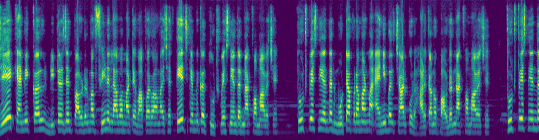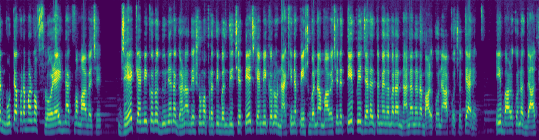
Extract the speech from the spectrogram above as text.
જે કેમિકલ ડિટર્જન્ટ પાવડરમાં ફીણ લાવવા માટે વાપરવામાં આવે છે, તે જ કેમિકલ ટૂથપેસ્ટની અંદર નાખવામાં આવે છે. ટૂથપેસ્ટની અંદર મોટા પ્રમાણમાં એનિમલ ચારકોલ હાડકાનો પાવડર નાખવામાં આવે છે. ટૂથપેસ્ટની અંદર મોટા પ્રમાણમાં ફ્લોરાઇડ નાખવામાં આવે છે. જે કેમિકલો દુનિયાના ઘણા દેશોમાં પ્રતિબંધિત છે, તે જ કેમિકલો નાખીને પેસ્ટ બનાવવામાં આવે છે અને તે પેસ્ટ જ્યારે તમે તમારા નાના નાના બાળકોને આપો છો ત્યારે એ બાળકોના દાંત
